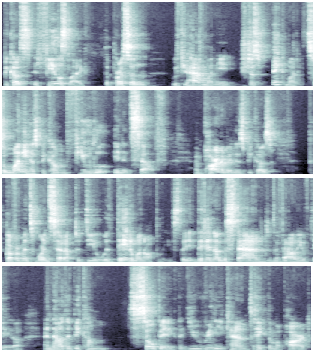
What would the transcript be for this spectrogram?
because it feels like the person, if you have money, you just make money. So money has become feudal in itself. And part of it is because governments weren't set up to deal with data monopolies. They, they didn't understand the value of data. And now they become so big that you really can't take them apart.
